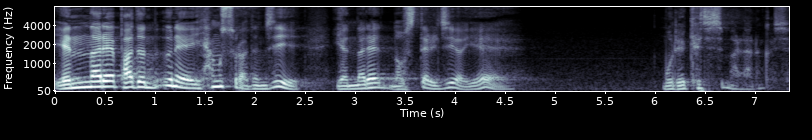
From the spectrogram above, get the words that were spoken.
옛날에 받은 은혜의 향수라든지 옛날의 노스텔지어에 무력해지지 말라는 것이.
